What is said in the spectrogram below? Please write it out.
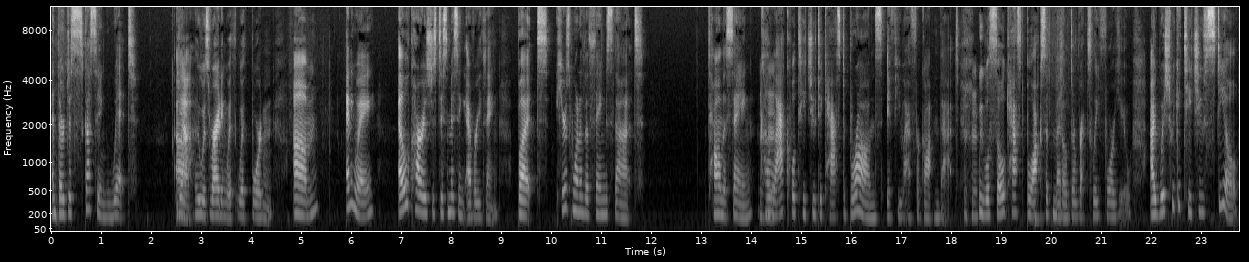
and they're discussing wit uh, Yeah. who was riding with with Borden. Um, anyway, Elhokar is just dismissing everything. But here's one of the things that Taln is saying: mm-hmm. Kalak will teach you to cast bronze if you have forgotten that. Mm-hmm. We will soul cast blocks of metal directly for you. I wish we could teach you steel,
